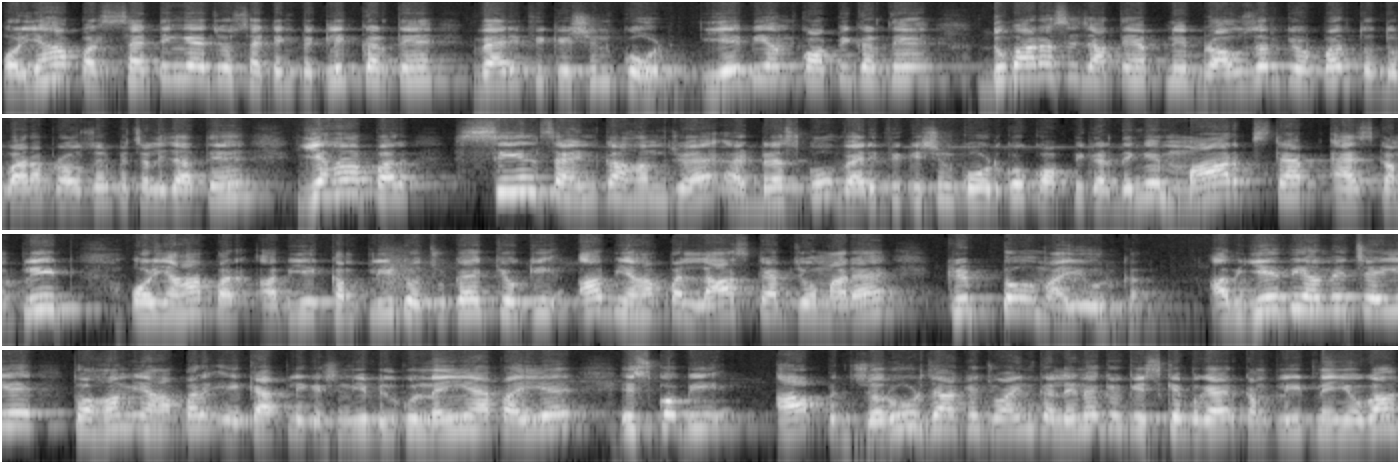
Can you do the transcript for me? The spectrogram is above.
और यहाँ पर सेटिंग है, जो सेटिंग पे क्लिक करते हैं, वेरिफिकेशन कोड, ये भी हम कॉपी करते हैं। दोबारा से जाते हैं अपने ब्राउज़र के ऊपर तो दोबारा ब्राउज़र पे चले जाते हैं। यहाँ पर सील साइन का हम जो है एड्रेस को, वेरिफिकेशन कोड को कॉपी कर देंगे, मार्क स्टेप एज कंप्लीट, और यहाँ पर अब ये कंप्लीट हो चुका है, क्योंकि अब यहाँ पर लास्ट स्टेप जो हमारा है, क्रिप्टो मायूर का। अब ये भी हमें चाहिए तो हम यहाँ पर एक एप्लीकेशन ये बिल्कुल नई ऐप आई है। इसको भी आप ज़रूर जाके ज्वाइन कर लेना, क्योंकि इसके बगैर कंप्लीट नहीं होगा।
